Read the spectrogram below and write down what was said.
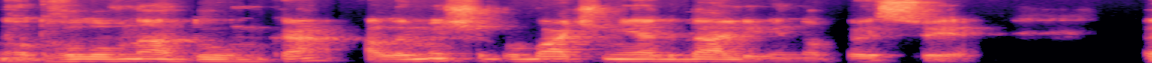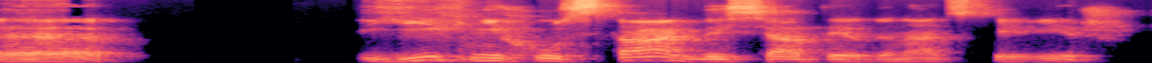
От головна думка, але ми ще побачимо, як далі він описує. Е, їхніх устах, 10-11 вірш,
